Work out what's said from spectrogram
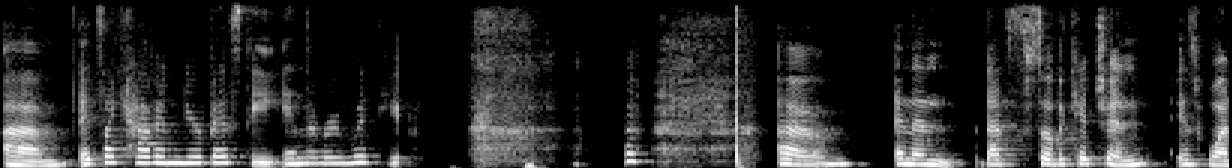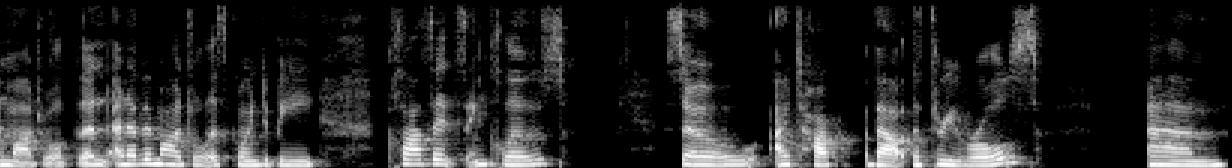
Um, it's like having your bestie in the room with you. um, and then that's so the kitchen is one module. Then another module is going to be closets and clothes. So I talk about the three rules. Um,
